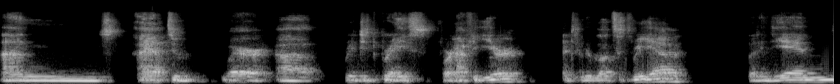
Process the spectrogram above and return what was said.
and I had to wear a rigid brace for half a year and do lots of rehab. But in the end,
